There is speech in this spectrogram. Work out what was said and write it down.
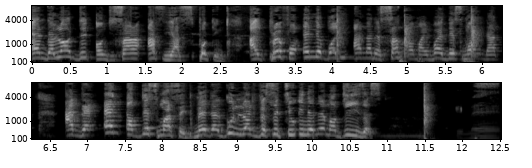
and the Lord did unto Sarah as he has spoken. I pray for anybody under the sound of my voice this morning that at the end of this message, may the good Lord visit you in the name of Jesus. Amen.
